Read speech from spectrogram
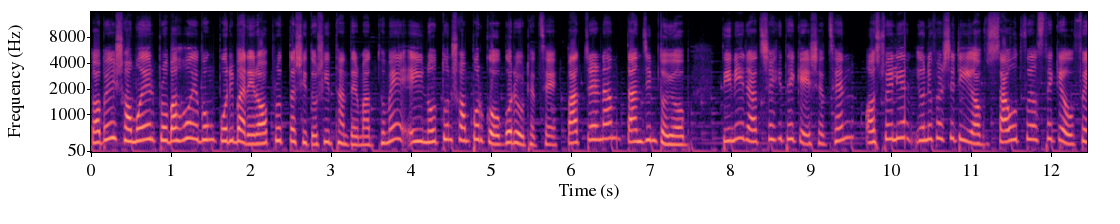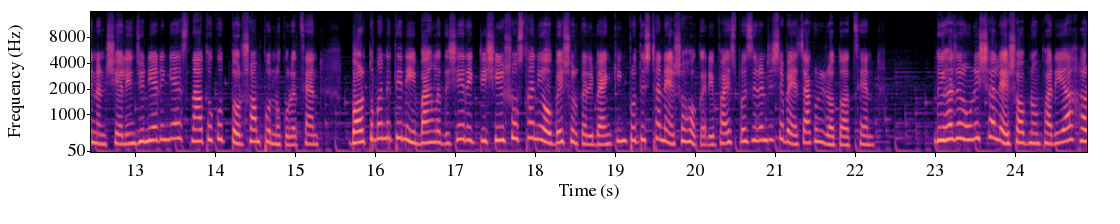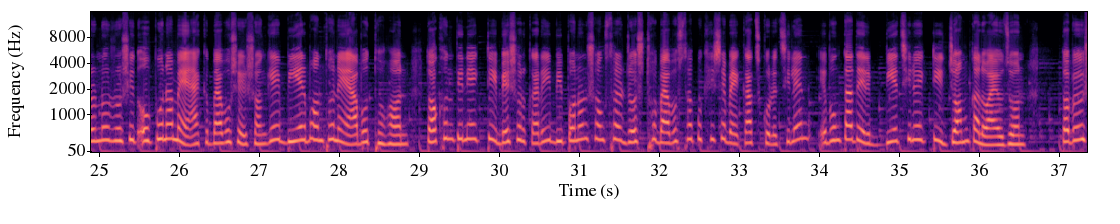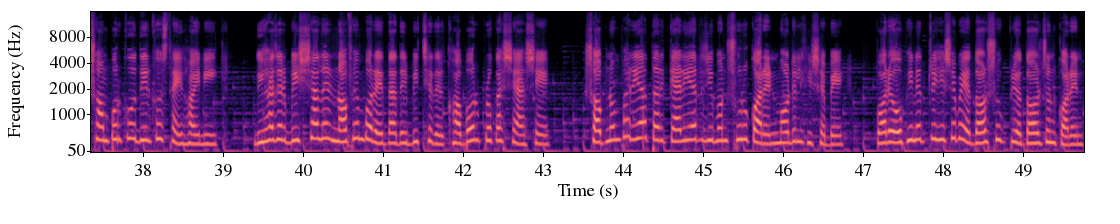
তবে সময়ের প্রবাহ এবং পরিবারের অপ্রত্যাশিত সিদ্ধান্তের মাধ্যমে এই নতুন সম্পর্ক গড়ে উঠেছে। পাত্রের নাম তানজিম তৈয়ব। তিনি রাজশাহী থেকে এসেছেন, Australian university of South Wales থেকেও ফিনান্সিয়াল ইঞ্জিনিয়ারিংয়ে স্নাতকোত্তর সম্পন্ন করেছেন। বর্তমানে তিনি বাংলাদেশের একটি শীর্ষস্থানীয় বেসরকারি ব্যাংকিং প্রতিষ্ঠানে সহকারী ভাইস প্রেসিডেন্ট হিসেবে চাকরিরত আছেন। দু হাজার উনিশ সালে শবনম ফারিয়া হারুনুর রশিদ অপু নামে এক ব্যবসায়ীর সঙ্গে বিয়ের বন্ধনে আবদ্ধ হন। তখন তিনি একটি বেসরকারি বিপণন সংস্থার জ্যেষ্ঠ ব্যবস্থাপক হিসেবে কাজ করেছিলেন এবং তাদের বিয়ে ছিল একটি জমকালো আয়োজন, তবে ওই সম্পর্ক দীর্ঘস্থায়ী হয়নি। দুই হাজার বিশ সালের নভেম্বরে তাদের বিচ্ছেদের খবর প্রকাশ্যে আসে। শবনম ফারিয়া তার ক্যারিয়ার জীবন শুরু করেন মডেল হিসেবে, পরে অভিনেত্রী হিসেবে দর্শকপ্রিয়তা অর্জন করেন।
